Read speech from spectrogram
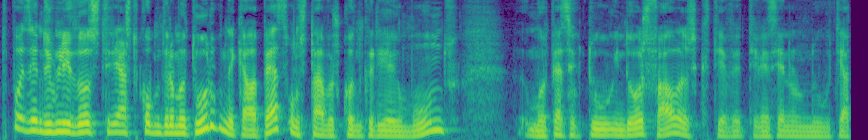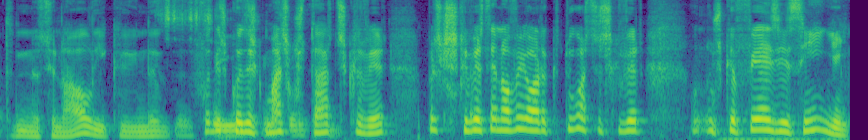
Depois, em 2012, estreaste como dramaturgo naquela peça, onde estavas quando criei o mundo, uma peça que tu ainda hoje falas, que teve, teve em cena no Teatro Nacional e que ainda foi das coisas que mais gostaste de escrever, mas que escreveste em Nova Iorque. Tu gostas de escrever nos cafés e assim, e em,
